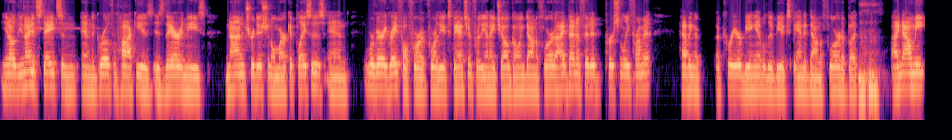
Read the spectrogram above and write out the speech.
you know the United States and and the growth of hockey is is there in these non-traditional marketplaces and we're very grateful for for the expansion for the NHL going down to Florida. I benefited personally from it having a, a career being able to be expanded down to Florida but Mm-hmm. I now meet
